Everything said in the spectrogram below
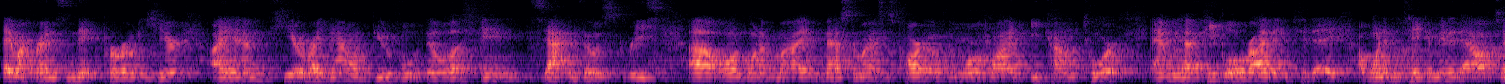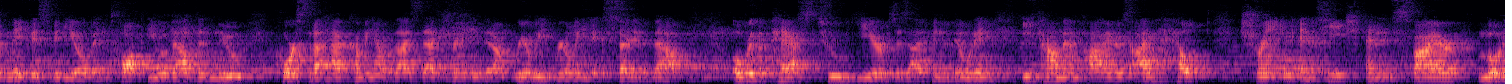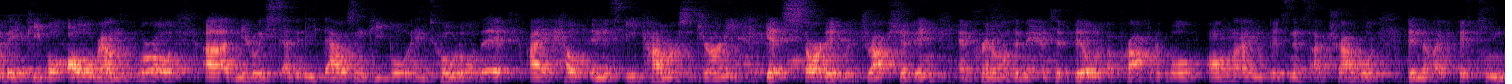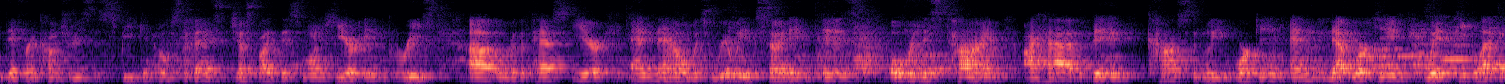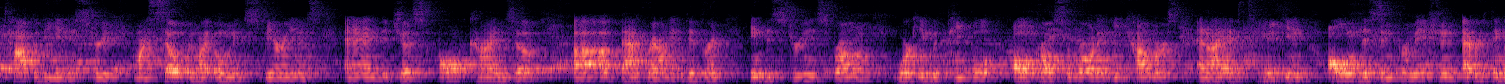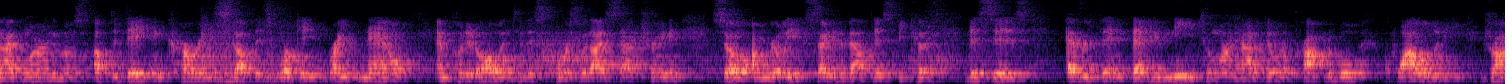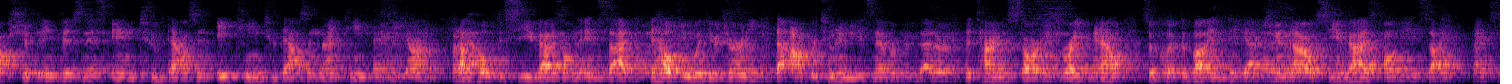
Hey my friends, Nick Peroni here. I am here right now in a beautiful villa in Zakynthos, Greece uh, on one of my masterminds as part of the worldwide ecom tour. And we have people arriving today. I wanted to take a minute out to make this video and talk to you about the new course that I have coming out with iStack Training that I'm really, really excited about. Over the past two years, as I've been building ecom empires, I've helped train and teach and inspire, motivate people all around the world. Uh, nearly 70,000 people in total that I've helped in this e-commerce journey get started with drop shipping and print on demand to build a profitable online business. I've traveled, been to like 15 different countries to speak and host events just like this one here in Greece uh, over the past year. And now what's really exciting is over this time, I have been constantly working and networking with people at the top of the industry, myself and my own experience, and just all kinds of uh, background in different industries from working with people all across the world in e-commerce. And I have taken all of this information, everything I've learned, the most up-to-date and current stuff that's working right now, and put it all into this course with iStack Training. So I'm really excited about this because this is everything that you need to learn how to build a profitable, quality drop shipping business in 2018, 2019, and beyond. But I hope to see you guys on the inside to help you with your journey. The opportunity has never been better. The time to start is right now. So click the button, take action, and I will see you guys on the inside. Thanks.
